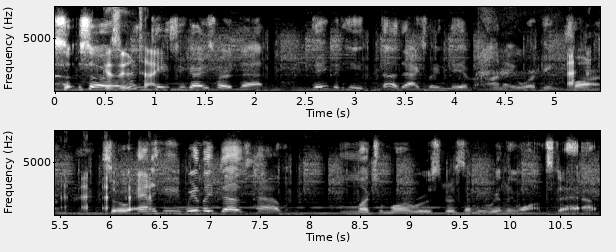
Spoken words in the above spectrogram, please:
So, so in case you guys heard that, David Heath does actually live on a working farm. so, and he really does have much more roosters than he really wants to have.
